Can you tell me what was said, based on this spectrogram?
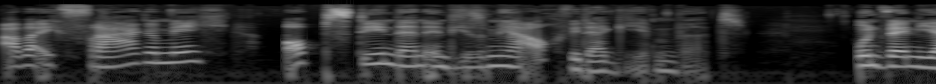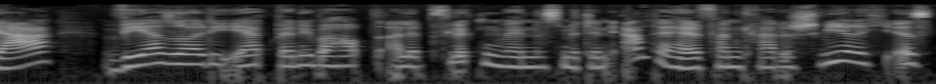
Aber ich frage mich, ob's den denn in diesem Jahr auch wieder geben wird. Und wenn ja, wer soll die Erdbeeren überhaupt alle pflücken, wenn es mit den Erntehelfern gerade schwierig ist?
